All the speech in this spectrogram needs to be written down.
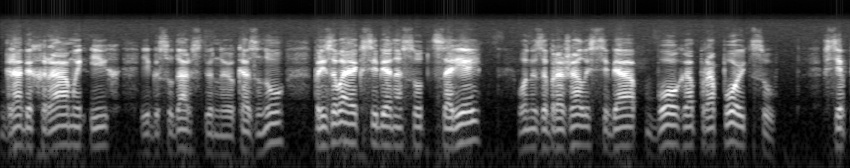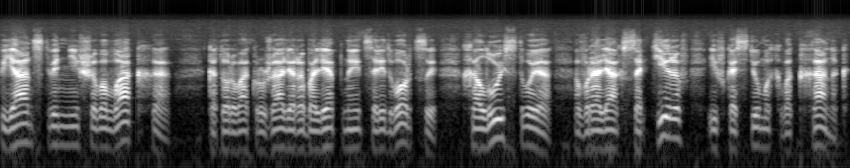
грабя храмы их и государственную казну, призывая к себе на суд царей, он изображал из себя бога-пропойцу, всепьянственнейшего Вакха, которого окружали раболепные царедворцы, халуйствуя в ролях сатиров и в костюмах вакханок,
